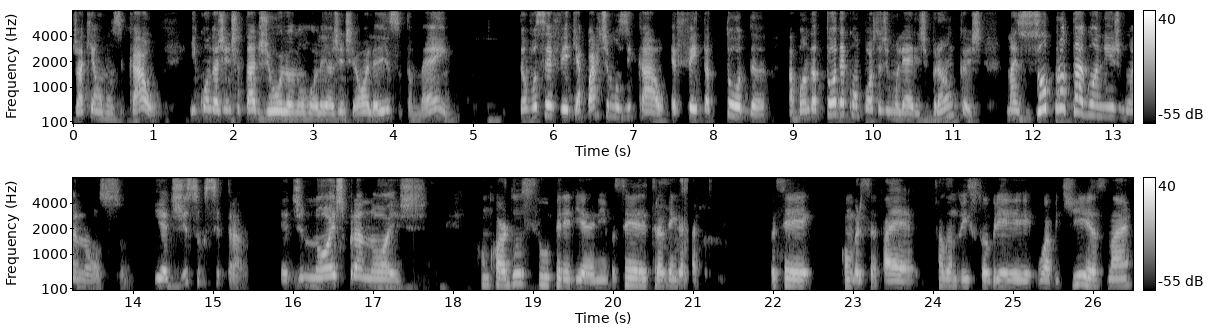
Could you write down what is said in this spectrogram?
já que é um musical, e quando a gente está de olho no rolê, a gente olha isso também. Então você vê que a parte musical é feita toda, a banda toda é composta de mulheres brancas, mas o protagonismo é nosso. E é disso que se trata. É de nós para nós. Concordo super, Eliane. Você trazendo essa você conversa, é, falando isso sobre o Abdias, né?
